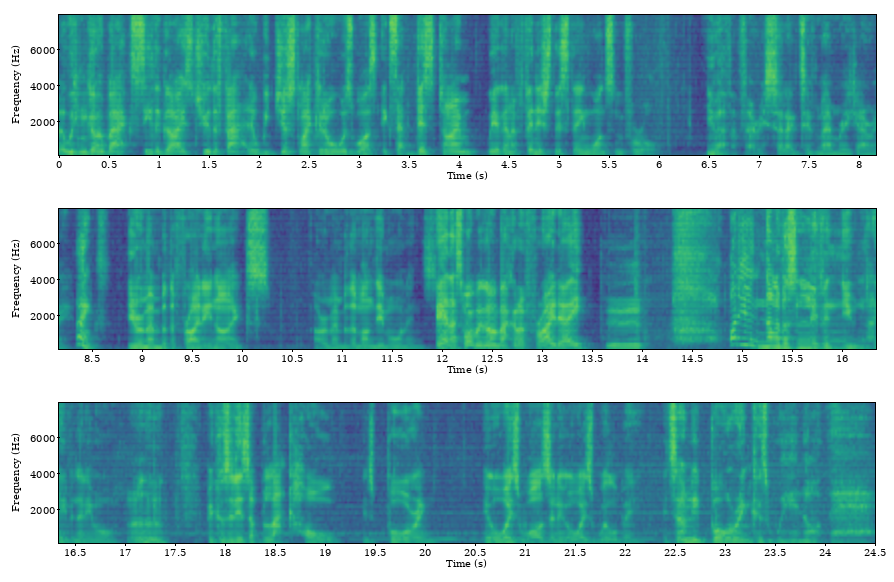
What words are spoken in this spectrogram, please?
But we can go back, see the guys, chew the fat, it'll be just like it always was. Except this time, we are going to finish this thing once and for all. You have a very selective memory, Gary. Thanks. You remember the Friday nights. I remember the Monday mornings. Yeah, that's why we're going back on a Friday. Uh, why do you think none of us live in Newton Haven anymore? Uh-huh. Because it is a black hole. It's boring. It always was and it always will be. It's only boring because we're not there.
